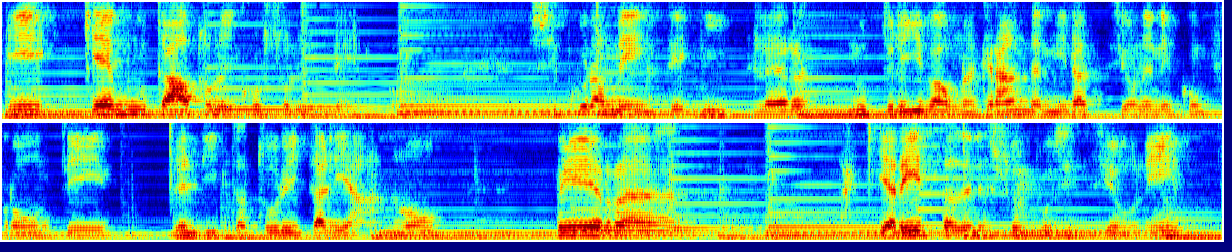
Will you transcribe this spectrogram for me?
e che è mutato nel corso del tempo. Sicuramente Hitler nutriva una grande ammirazione nei confronti del dittatore italiano per la chiarezza delle sue posizioni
